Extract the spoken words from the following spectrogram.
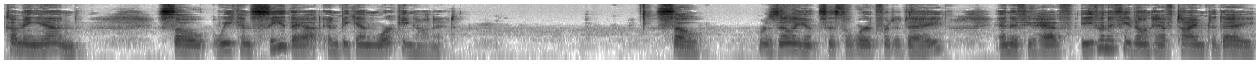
coming in. So we can see that and begin working on it. So resilience is the word for today. And if you have, even if you don't have time today,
